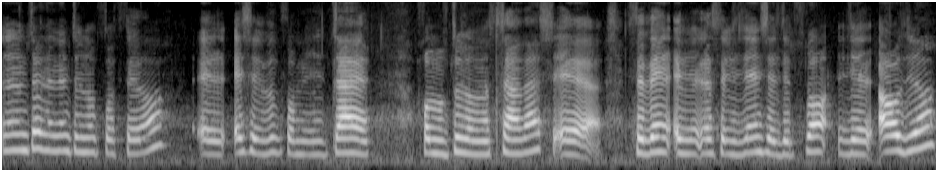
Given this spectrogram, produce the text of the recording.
lamentablemente no prosperó. El- ese grupo militar, como tú lo mostrabas, eh, se ven en las evidencias del, del audio,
